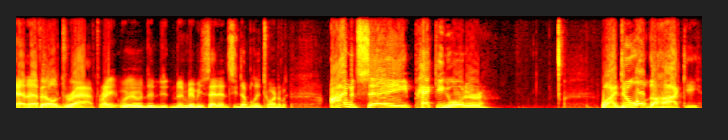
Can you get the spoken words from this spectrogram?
NFL draft, right? Maybe you said NCAA tournament. I would say pecking order. Well, I do love the hockey.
